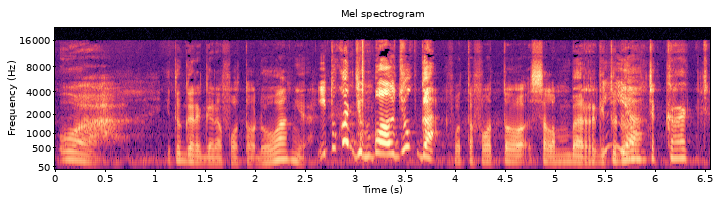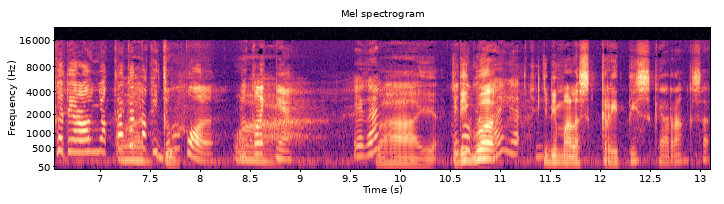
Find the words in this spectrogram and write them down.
Wah, itu gara-gara foto doang ya? itu kan jempol juga Foto-foto selembar gitu Iya. doang cekrek. ketika nyekrek kan pakai jempol ngekliknya ya kan Bahaya. Jadi gua bahaya, cuy. jadi males kritis sekarang, Sa.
